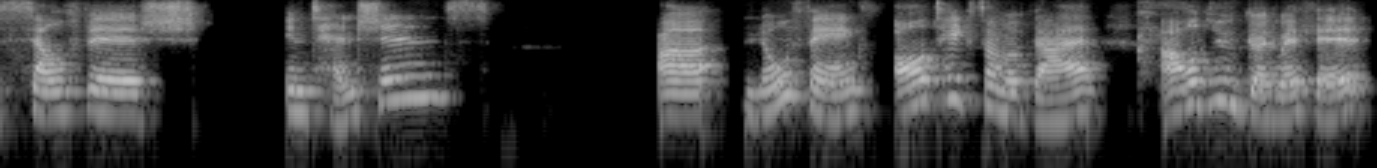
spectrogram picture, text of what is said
selfish intentions, uh, no thanks. I'll take some of that. I'll do good with it.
